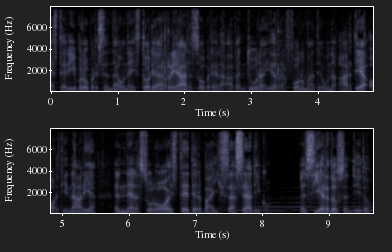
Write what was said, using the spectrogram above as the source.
Este libro presenta una historia real sobre la aventura y reforma de una ardea ordinaria en el suroeste del país asiático. En cierto sentido,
